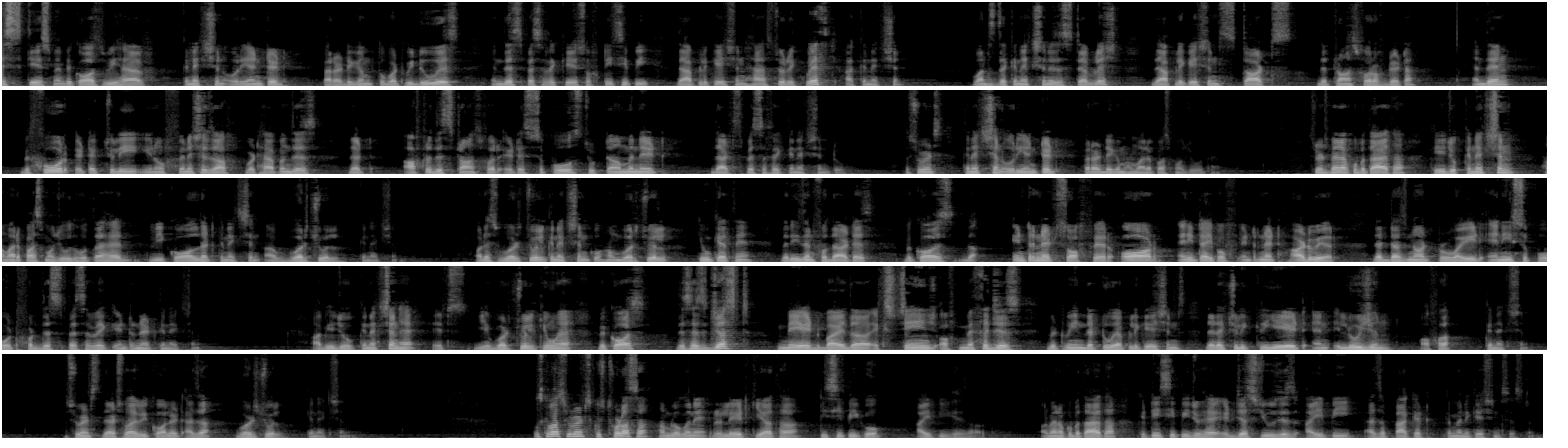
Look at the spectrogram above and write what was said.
اس کیس میں because we have connection oriented paradigm تو what we do is in this specific case of T C P the application has to request a connection once the connection is established the application starts the transfer of data and then before it actually you know finishes off what happens is that after this transfer it is suppose to terminate that specific connection to students connection oriented paradigm ہمارے پاس موجود ہے students میں نے آپ کو بتایا تھا کہ یہ جو کنیکشن ہمارے پاس موجود ہوتا ہے we call that connection a virtual connection اور اس ورچوئل کنیکشن کو ہم ورچوئل کیوں کہتے ہیں the reason for that is because the internet software اور any type of internet hardware that does not provide any support for this specific internet connection اب یہ جو کنیکشن ہے اٹس یہ ورچوئل کیوں ہے because this is just made by the exchange of messages between the two application that actually create an illusion of a connection students that's why we call it as a virtual connection اس کے بعد students کچھ تھوڑا سا ہم لوگوں نے relate کیا تھا ٹی سی پی کو آئی پی کے ساتھ اور میں نے آپ کو بتایا تھا کہ ٹی سی پی جو ہے it just uses I P as a packet communication system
